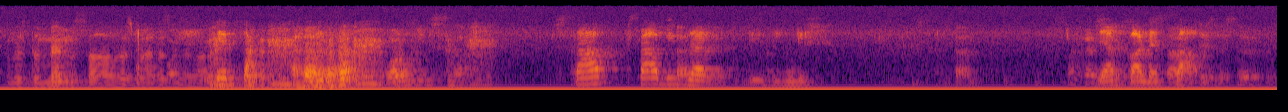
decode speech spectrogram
And there's the Memsar as well, isn't there? Same Sap. What means that? Sap, Sap is, the, is English. They are called as Sap Sap. is a serpent.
